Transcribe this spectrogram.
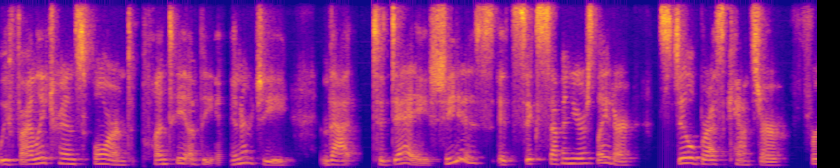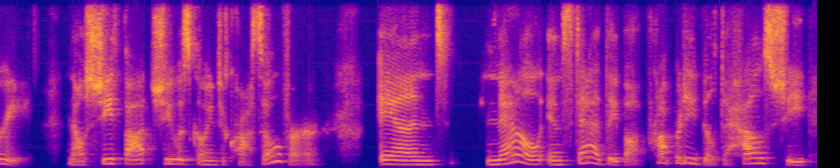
we finally transformed plenty of the energy that today she is, it's six, seven years later, still breast cancer free. Now, she thought she was going to cross over. And now, instead, they bought property, built a house. She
